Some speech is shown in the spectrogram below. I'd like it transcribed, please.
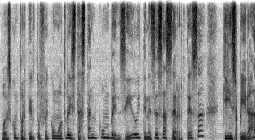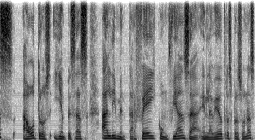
puedes compartir tu fe con otro y estás tan convencido y tenés esa certeza que inspiras a otros y empezás a alimentar fe y confianza en la vida de otras personas,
